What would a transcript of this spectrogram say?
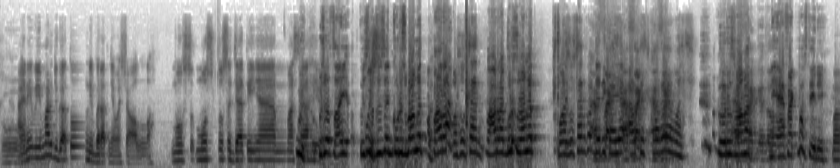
Oh. Nah ini Wimar juga tuh nih beratnya, masya Allah. Musuh, musuh sejatinya Mas Wih, Cahyo. Ustaz saya, Ustaz Husen kurus banget, parah. Mas Husen, Parah kurus banget. Mas Husen kok jadi kayak efek, artis efek. Korea, Mas? Kurus Efek banget. itu. Ini efek pasti nih. Mas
